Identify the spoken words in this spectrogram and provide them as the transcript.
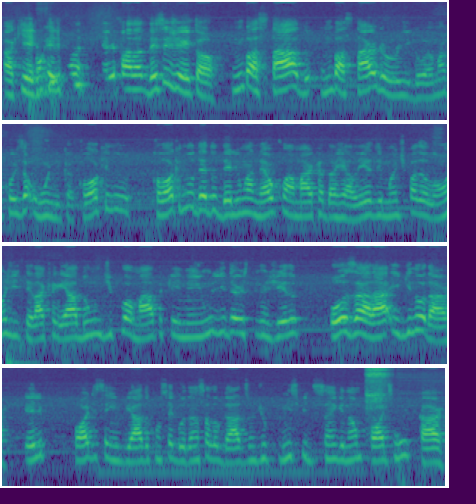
Aqui, ele, ele, fala, ele, fala, desse jeito, ó. Um bastardo, um bastardo, Regal, é uma coisa única. Coloque no, coloque no dedo dele um anel com a marca da realeza e mande para longe e terá criado um diplomata que nenhum líder estrangeiro ousará ignorar. Ele pode ser enviado com segurança a lugares onde o príncipe de sangue não pode se ficar.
